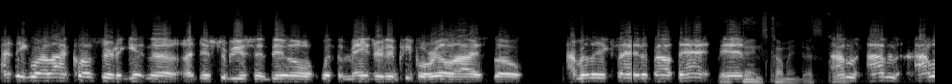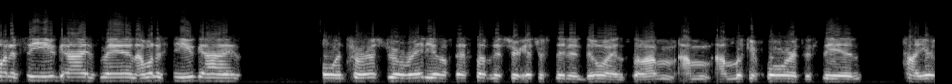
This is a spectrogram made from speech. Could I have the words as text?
I think we're a lot closer to getting a, a distribution deal with a major than people realize. So I'm really excited about that. Big and things coming. That's cool. I'm I'm I want to see you guys, man. I want to see you guys on terrestrial radio if that's something that you're interested in doing. So I'm I'm I'm looking forward to seeing how your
